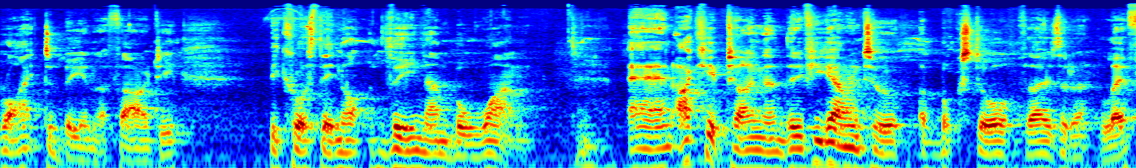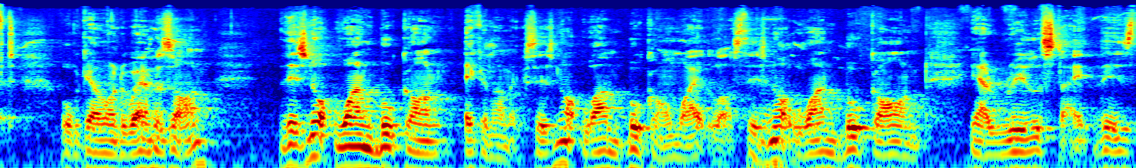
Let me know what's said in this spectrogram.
right to be an authority because they're not the number one. And I keep telling them that if you go into a bookstore, for those that are left, or go onto Amazon, there's not one book on economics. There's not one book on weight loss. There's not one book on you know real estate. There's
